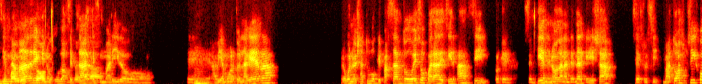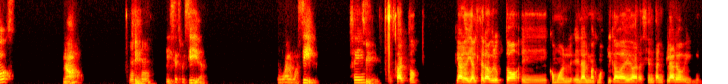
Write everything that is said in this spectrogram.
Si una madre que no pudo aceptar que su marido eh, mm. había muerto en la guerra, pero bueno, ella tuvo que pasar todo eso para decir, ah, sí, porque se entiende, ¿no? Dan a entender que ella se mató a sus hijos, ¿no? Sí. Y se suicida. O algo así. Sí, exacto. Claro, y al ser abrupto, eh, como el, el, alma, como explicaba Eva recién tan claro y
